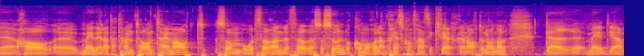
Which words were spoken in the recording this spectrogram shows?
eh, har eh, meddelat att han tar en timeout som ordförande för Östersund och kommer att hålla en presskonferens ikväll klockan 18.00 där media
